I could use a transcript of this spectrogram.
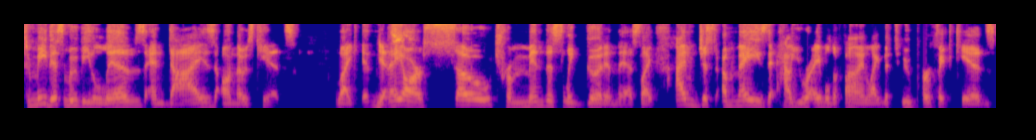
to me this movie lives and dies on those kids like Yes. they are so tremendously good in this like i'm just amazed at how you were able to find like the two perfect kids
